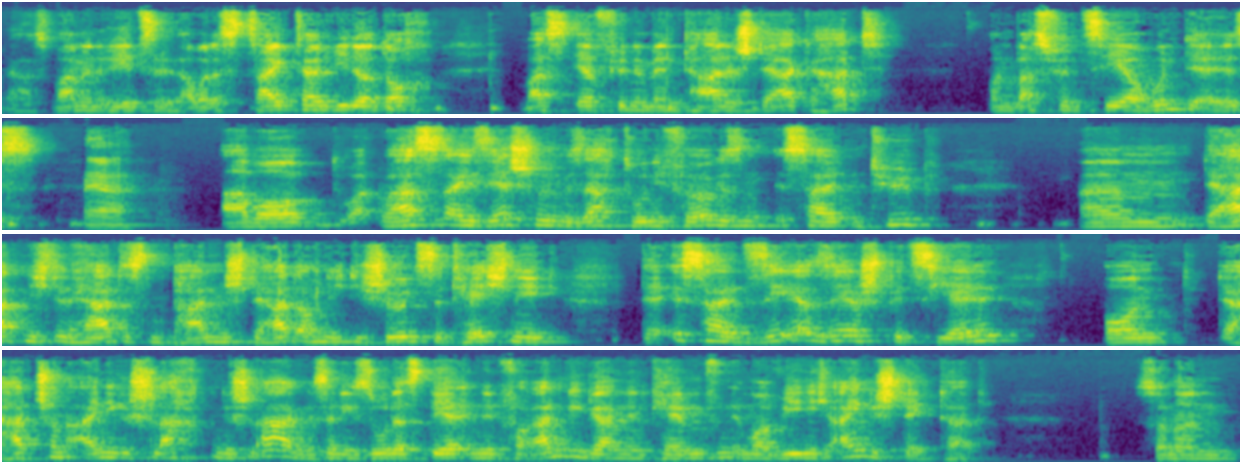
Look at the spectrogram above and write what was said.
ja, es war mir ein Rätsel. Aber das zeigt halt wieder doch, was er für eine mentale Stärke hat und was für ein zäher Hund er ist. Ja. Aber du, du hast es eigentlich sehr schön gesagt, Tony Ferguson ist halt ein Typ, ähm, der hat nicht den härtesten Punch, der hat auch nicht die schönste Technik. Der ist halt sehr, sehr speziell und der hat schon einige Schlachten geschlagen. Es ist ja nicht so, dass der in den vorangegangenen Kämpfen immer wenig eingesteckt hat sondern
